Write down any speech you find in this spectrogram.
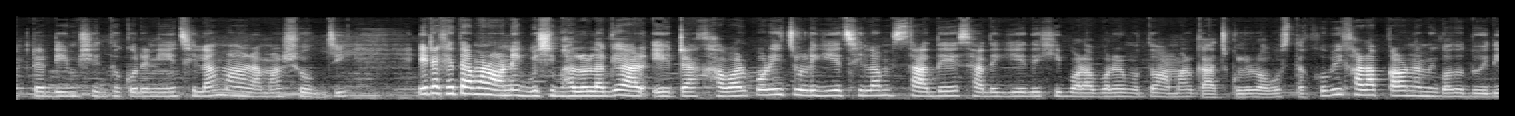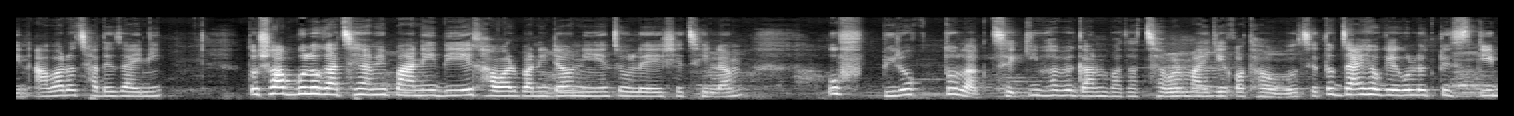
একটা ডিম সিদ্ধ করে নিয়েছিলাম আর আমার সবজি। এটা খেতে আমার অনেক বেশি ভালো লাগে আর এটা খাওয়ার পরেই চলে গিয়েছিলাম ছাদে ছাদে গিয়ে দেখি বরাবরের মতো আমার গাছগুলোর অবস্থা খুবই খারাপ, কারণ আমি গত দুই দিন আবারও ছাদে যাইনি। তো সবগুলো গাছে আমি পানি দিয়ে খাওয়ার পানিটাও নিয়ে চলে এসেছিলাম। উফ, বিরক্ত লাগছে, কীভাবে গান বাজাচ্ছে আবার মাইকে কথাও বলছে। তো যাই হোক, এগুলো একটু স্কিপ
